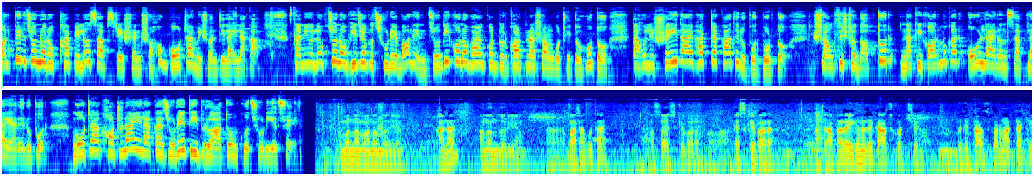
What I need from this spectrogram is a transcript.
অল্পের জন্য রক্ষা পেল সাবস্টেশন সহ গোটা মিশনটিলা এলাকা। স্থানীয় লোকজন অভিযোগ ছুড়ে বলেন যদি কোনো ভয়ঙ্কর দুর্ঘটনা সংগঠিত হতো তাহলে সেই দায়ভারটা কাদের উপর পড়তো? সংশ্লিষ্ট দপ্তর নাকি কর্মকার ওল্ড আয়রন সাপ্লায়ারের উপর? গোটা ঘটনায় এলাকা জুড়ে তীব্র আতঙ্ক ছড়িয়েছে। আমার নাম আনন্দ রিয়াং। আনন্দ? আনন্দ রিয়াং। আহ, বাসা কোথায়? বাসা এসকে পাড়া। আচ্ছা আপনারা এখানে যে কাজ করছেন ওই যে ট্রান্সফরমারটা কি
